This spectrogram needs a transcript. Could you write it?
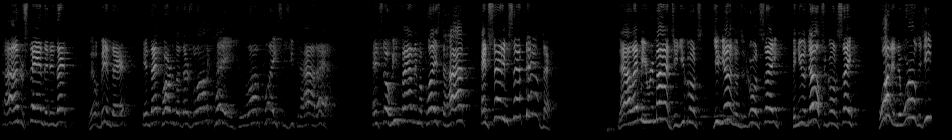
I understand that in that, well, I've been there, in that part of the, there's a lot of caves and a lot of places you can hide out. And so he found him a place to hide and set himself down there. Now let me remind you, you're going to, you young ones are going to say, and you adults are going to say, what in the world did he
